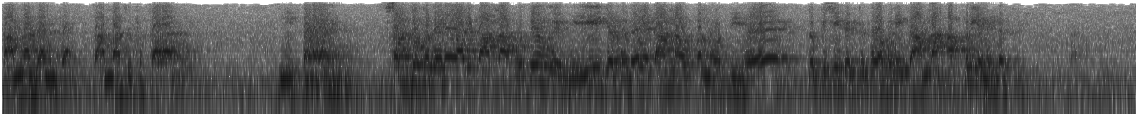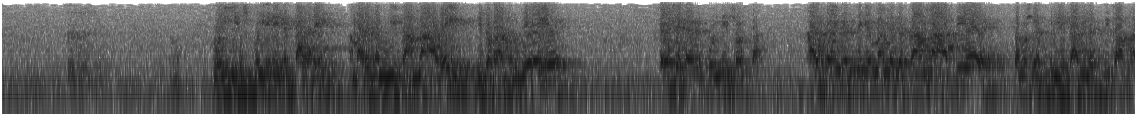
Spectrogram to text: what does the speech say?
कामना जानी चाहिए, कामना से छुटकारा नहीं सब दुख देने वाली कामना होते हुए भी जब हृदय में कामना उत्पन्न होती है तो किसी व्यक्ति को अपनी कामना अप्रिय नहीं लगती। कोई इसको ये नहीं लगता, अरे, हमारे मन में ये कामना आ गई, ये तो बड़ा दुख दे रही है। ऐसे करके कोई नहीं सोचता। हर कोई व्यक्ति के मन में जब कामना आती है, तब उसमें प्रियता भी लगती कामना।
